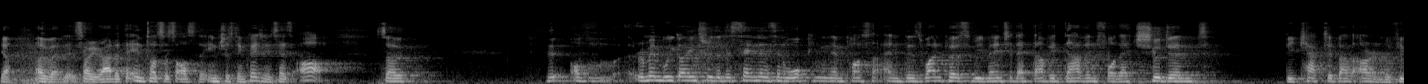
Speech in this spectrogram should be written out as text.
yeah. Oh, but, sorry. Right at the end, Tosfos asked the interesting question. He says, "Ah, so." Of, remember, we're going through the descendants and walking them past, and there's one person we mentioned that David Davin for that shouldn't be captured by the. If he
